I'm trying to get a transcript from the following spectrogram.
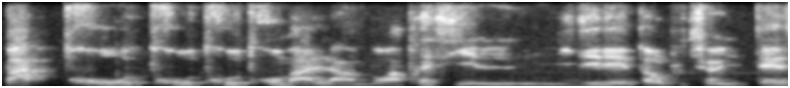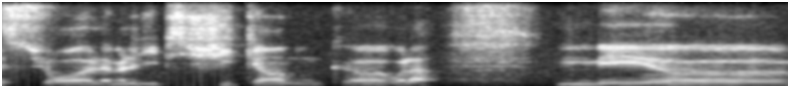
pas trop, trop, trop, trop mal. hein. Bon, après, si l'idée n'est pas non plus de faire une thèse sur euh, la maladie psychique, hein, donc euh, voilà. Mais euh,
